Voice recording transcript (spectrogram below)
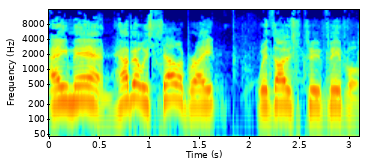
Amen. How about we celebrate with those two people?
